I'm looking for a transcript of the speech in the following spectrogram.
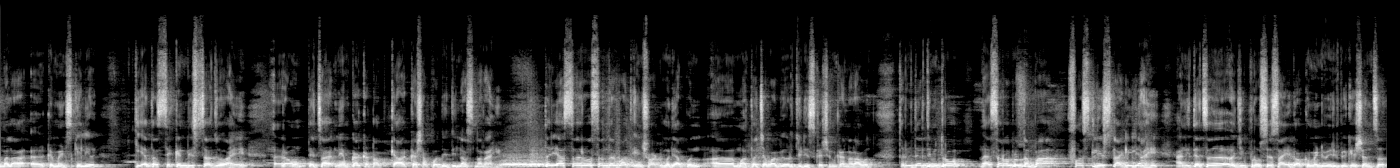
मला कमेंट्स केले. की आता सेकंड लिस्टचा जो आहे राऊंड त्याचा नेमका कट ऑफ का कशा पद्धतीने असणार आहे? तर या सर्व संदर्भात इन शॉर्टमध्ये आपण महत्त्वाच्या बाबीवरती डिस्कशन करणार आहोत. तर विद्यार्थी मित्रो सर्वप्रथम पहा फर्स्ट लिस्ट लागलेली आहे आणि त्याचं जी प्रोसेस आहे डॉक्युमेंट व्हेरिफिकेशनचं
